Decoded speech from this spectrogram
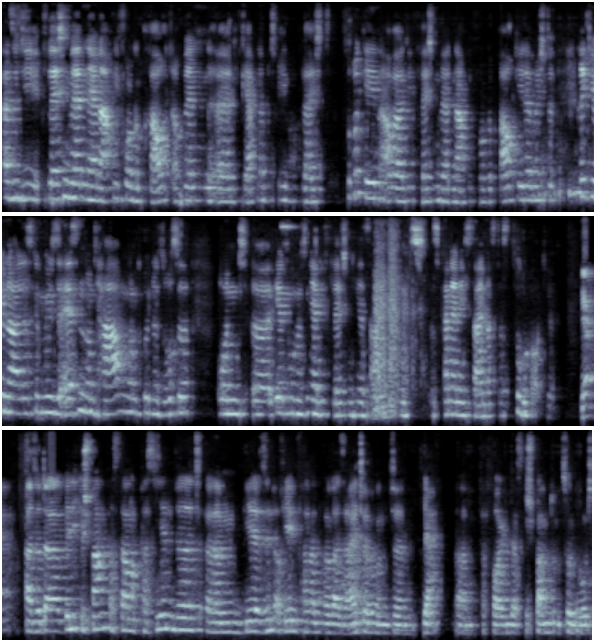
Also die Flächen werden ja nach wie vor gebraucht, auch wenn äh, die Gärtnerbetriebe vielleicht zurückgehen, aber die Flächen werden nach wie vor gebraucht. Jeder möchte regionales Gemüse essen und haben und grüne Soße. Und äh, irgendwo müssen ja die Flächen hier sein. Und es kann ja nicht sein, dass das zugebaut wird. Ja, also da bin ich gespannt, was da noch passieren wird. Ähm, wir sind auf jeden Fall an eurer Seite und ähm, ja, ähm, verfolgen das gespannt und zur Not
